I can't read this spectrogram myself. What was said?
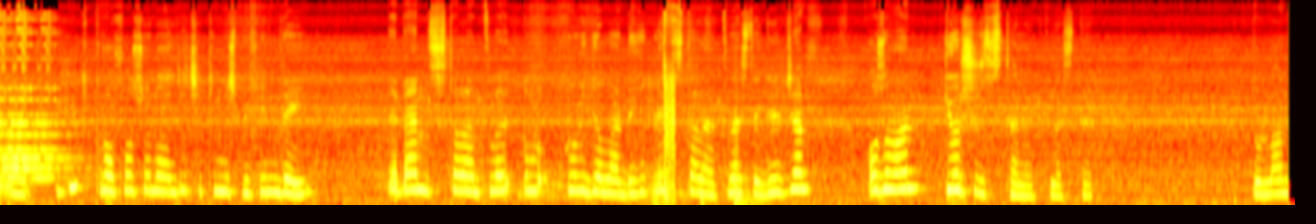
Yani hiç profesyonelce çekilmiş bir film değil. De ben Starland Flash, bu, videolarda yükleyip Starland Flash'te gireceğim. O zaman görüşürüz Starland Flash'te. Dur lan.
